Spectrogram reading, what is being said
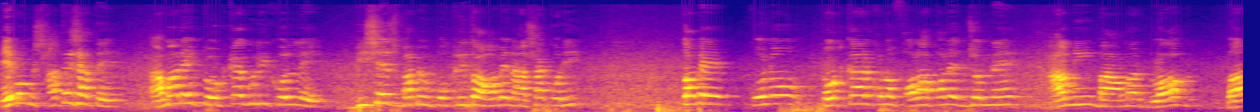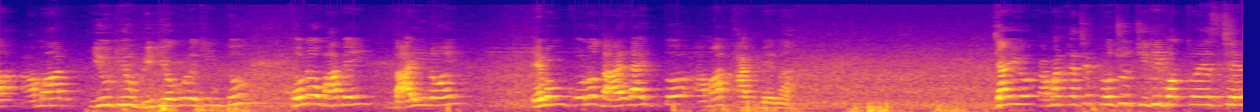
এবং সাথে সাথে আমার এই টোটকাগুলি করলে বিশেষভাবে উপকৃত হবেন আশা করি। তবে কোনো টোটকার কোনো ফলাফলের জন্যে আমি বা আমার ব্লগ বা আমার ইউটিউব ভিডিওগুলো কিন্তু কোনোভাবেই দায়ী নয় এবং কোনো দায় দায়িত্ব আমার থাকবে না। যাই হোক, আমার কাছে প্রচুর চিঠিপত্র এসছেন,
